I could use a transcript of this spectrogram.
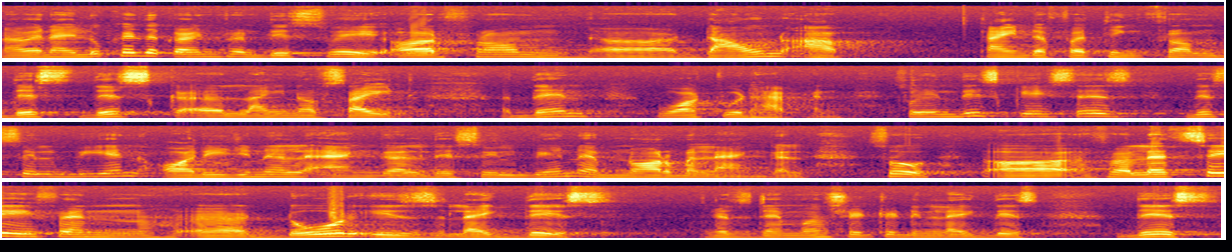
Now, when I look at the coin from this way or from uh, down up kind of a thing from this this uh, line of sight then what would happen? So in these cases this will be an original angle this will be an abnormal angle. So uh, let's say if an uh, door is like this it's demonstrated in like this this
